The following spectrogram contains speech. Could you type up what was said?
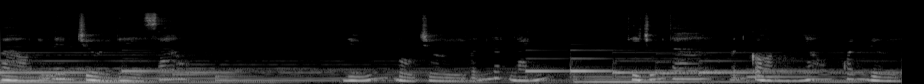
vào những đêm trời đầy sao. Nếu bầu trời vẫn lấp lánh, thì chúng ta vẫn còn nhau quanh đời.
